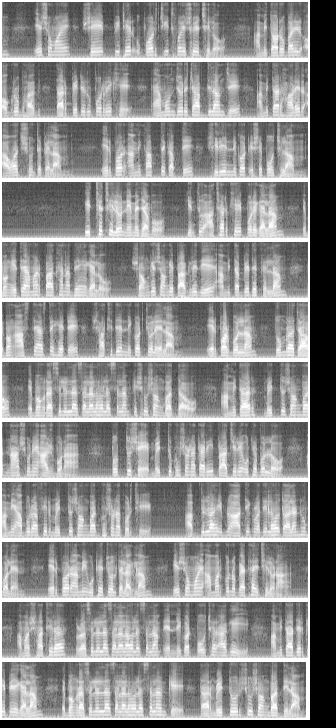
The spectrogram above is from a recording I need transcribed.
এ সময় সে পিঠের উপর চিত হয়ে শুয়েছিল। আমি তরবারির অগ্রভাগ তার পেটের উপর রেখে এমন জোরে চাপ দিলাম যে আমি তার হাড়ের আওয়াজ শুনতে পেলাম। এরপর আমি কাঁপতে কাঁপতে সিঁড়ির নিকট এসে পৌঁছলাম। ইচ্ছে ছিল নেমে যাব, কিন্তু আছাড় খেয়ে পড়ে গেলাম এবং এতে আমার পাখানা ভেঙে গেল। সঙ্গে সঙ্গে পাগড়ি দিয়ে আমি তা বেঁধে ফেললাম এবং আস্তে আস্তে হেঁটে সাথীদের নিকট চলে এলাম। এরপর বললাম, তোমরা যাও এবং রাসুলুল্লাহ সাল্লাহ সাল্লামকে সুসংবাদ দাও। আমি তার মৃত্যু সংবাদ না শুনে আসব না। প্রত্যুষে মৃত্যু ঘোষণাকারী প্রাচীরে উঠে বলল, আমি আবু রাফির মৃত্যু সংবাদ ঘোষণা করছি। আবদুল্লাহ ইবনু আতিক রদিল্লাহ তাল্লাহ্ন বলেন, এরপর আমি উঠে চলতে লাগলাম। এ সময় আমার কোনো ব্যথাই ছিল না। আমার সাথীরা রাসুলুল্লাহ সাল্লাহ সাল্লাম এর নিকট পৌঁছার আগেই আমি তাদেরকে পেয়ে গেলাম এবং রাসুলুল্লাহ সাল্লাহ সাল্লামকে তার মৃত্যুর সুসংবাদ দিলাম।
